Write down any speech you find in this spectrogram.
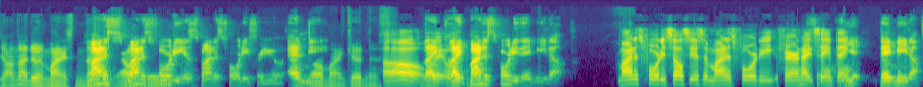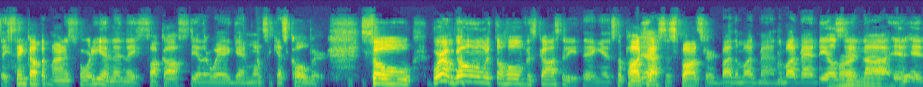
Yo, I'm not doing minus nothing. Minus I would minus move. forty is minus forty for you and me. Oh my goodness. Oh, like wait, what? like minus forty, they meet up. minus forty Celsius and minus forty Fahrenheit, same thing. Ye- They meet up. They sync up at minus 40 and then they fuck off the other way again once it gets colder. So, where I'm going with the whole viscosity thing is the podcast is sponsored by the Mudman. The Mudman deals in, uh, in, in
